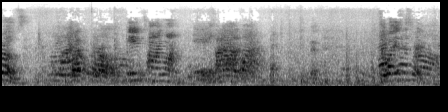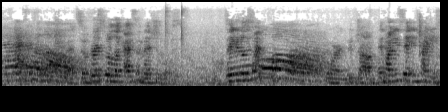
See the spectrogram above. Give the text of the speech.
say, what's rose in Taiwan? Good. So what is this word? Good. So first we'll look at some vegetables. Does anyone know this one? Corn. Good job. And how do you say it in Chinese?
